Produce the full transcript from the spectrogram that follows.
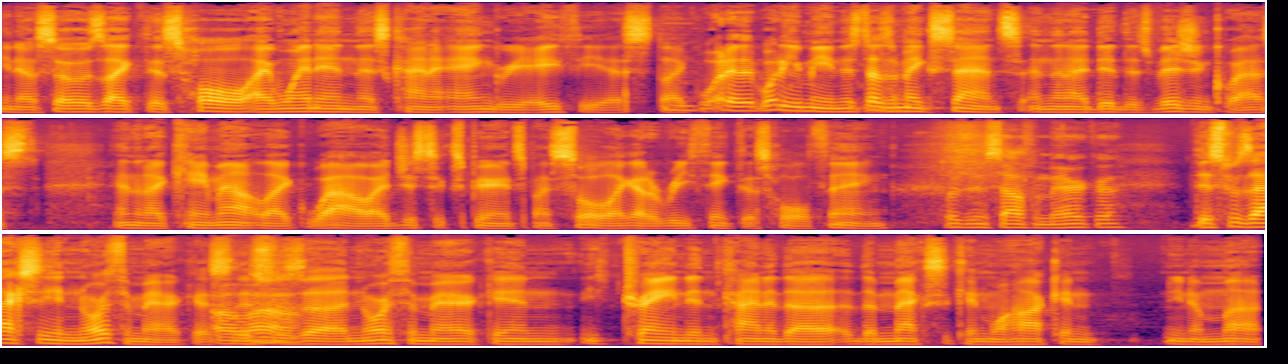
You know, so it was like this whole. I went in this kind of angry atheist, like, mm. what? What do you mean? This doesn't make sense. And then I did this vision quest, and then I came out like, wow, I just experienced my soul. I got to rethink this whole thing. Was it in South America? This was actually in North America. So Oh, this wow. was a North American trained in kind of the the Mexican Oaxacan, you know, mu-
